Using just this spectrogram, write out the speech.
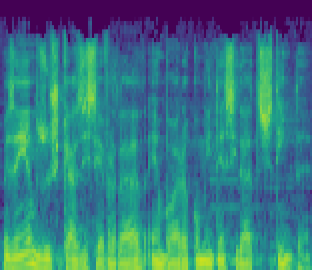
Mas em ambos os casos isso é verdade, embora com uma intensidade distinta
